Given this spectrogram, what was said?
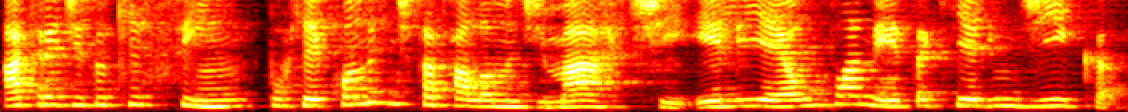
acredito que sim, porque quando a gente está falando de Marte, ele é um planeta que ele indica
